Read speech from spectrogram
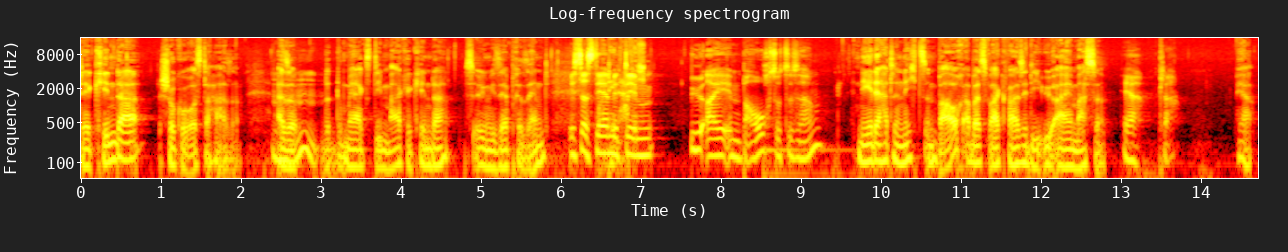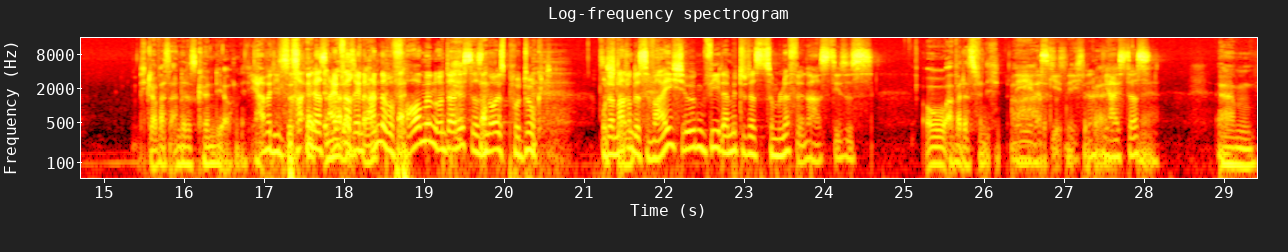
der Kinder Schoko-Osterhase. Also Mhm. du merkst, die Marke Kinder ist irgendwie sehr präsent. Ist das der mit dem Ü-Ei im Bauch sozusagen? Nee, der hatte nichts im Bauch, aber es war quasi die Ü-Ei-Masse. Ja, klar. Ja. Ich glaube, was anderes können die auch nicht. Ja, aber die ist packen halt das einfach das in andere Formen und dann ist das ein neues Produkt. Oder stimmt. machen das weich irgendwie, damit du das zum Löffeln hast, dieses. Oh, aber das finde ich. Nee, ah, das, geht nicht. so ne? Wie heißt das? Nee. Ähm,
